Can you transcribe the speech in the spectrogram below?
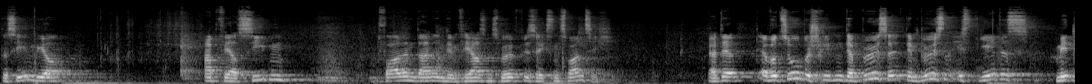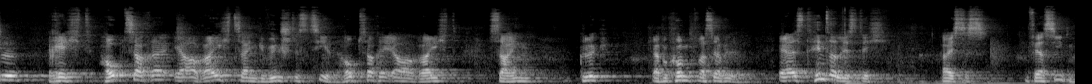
Das sehen wir ab Vers 7, vor allem dann in den Versen 12 bis 26. Ja, der, er wird so beschrieben, der Böse, dem Bösen ist jedes Mittel recht. Hauptsache, er erreicht sein gewünschtes Ziel. Hauptsache, er erreicht sein Glück. Er bekommt, was er will. Er ist hinterlistig, heißt es Vers 7.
